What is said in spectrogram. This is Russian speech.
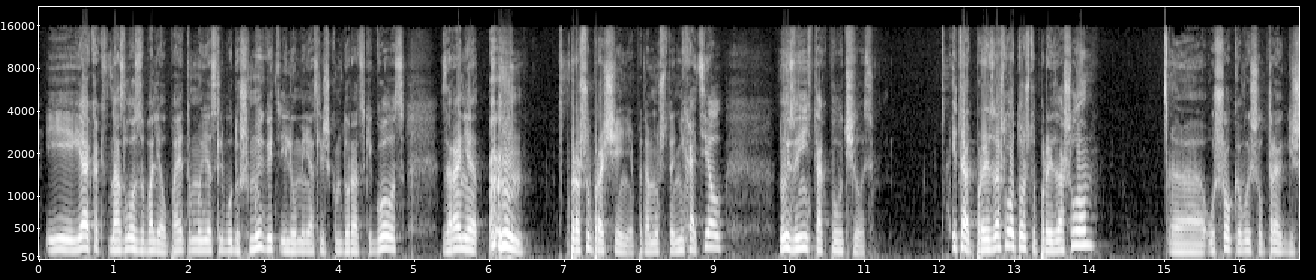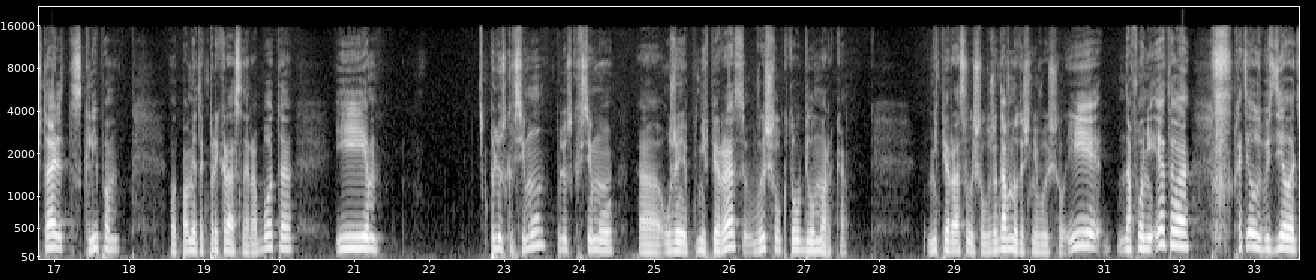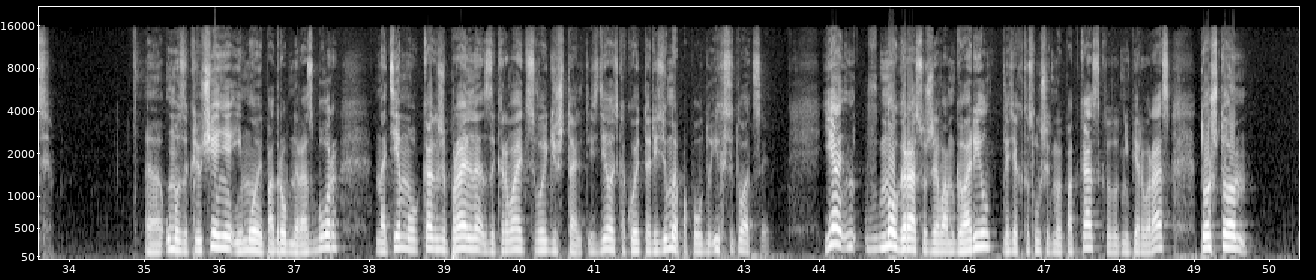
И я как-то на зло заболел, поэтому если буду шмыгать или у меня слишком дурацкий голос, заранее прошу прощения, потому что не хотел, ну извините, так получилось. Итак, произошло то, что произошло. Uh, у Шока вышел трек Гештальт с клипом. Вот по мне так прекрасная работа. И плюс ко всему, плюс ко всему, uh, уже не в первый раз вышел «Кто убил Марка». Не в первый раз вышел, уже давно точнее вышел. И на фоне этого хотелось бы сделать uh, умозаключение и мой подробный разбор на тему, как же правильно закрывать свой гештальт и сделать какое-то резюме по поводу их ситуации. Я много раз уже вам говорил, для тех, кто слушает мой подкаст, кто тут не первый раз, то, что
